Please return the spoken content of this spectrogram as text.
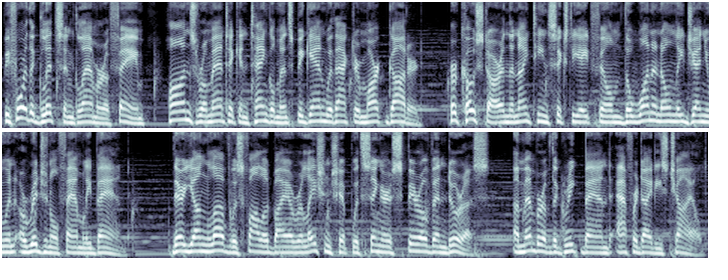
Before the glitz and glamour of fame, Hawn's romantic entanglements began with actor Mark Goddard, her co-star in the 1968 film The One and Only Genuine Original Family Band. Their young love was followed by a relationship with singer Spyro Venduras, a member of the Greek band Aphrodite's Child.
